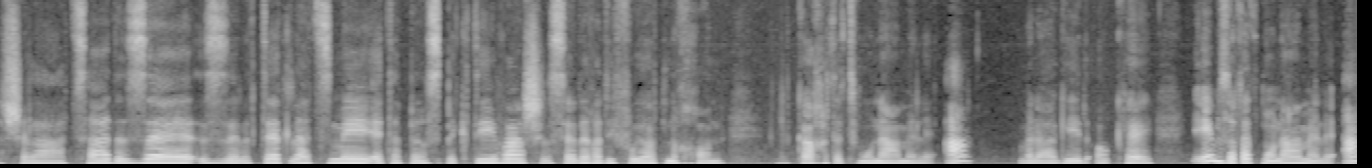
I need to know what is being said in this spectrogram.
של הצעד הזה, זה לתת לעצמי את הפרספקטיבה של סדר עדיפויות נכון. לקחת את התמונה המלאה ולהגיד, אוקיי, אם זאת התמונה המלאה,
